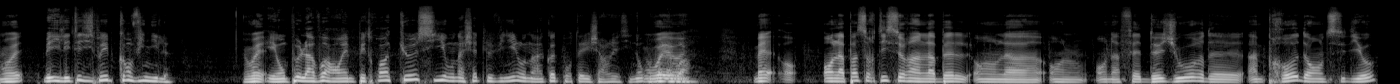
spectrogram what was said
Ouais, Mais il était disponible qu'en vinyle. ouais. Et on peut l'avoir en MP3 que si on achète le vinyle, on a un code pour télécharger. Sinon, on peut Ouais, pas l'avoir. Mais on, on l'a pas sorti sur un label. On l'a, on, a fait deux jours de dans le studio,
